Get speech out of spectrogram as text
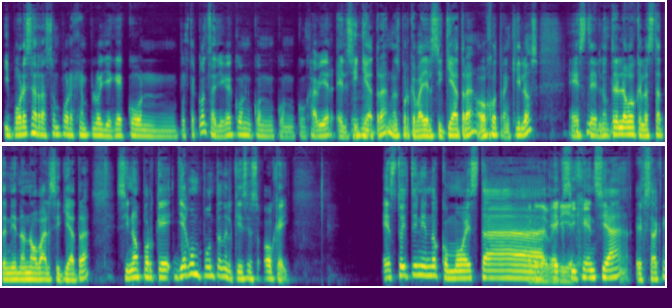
Y por esa razón, por ejemplo, llegué con, pues te consta, llegué con, con, con, con Javier, el psiquiatra, no es porque vaya el psiquiatra, ojo, tranquilos, este, el nutriólogo que lo está atendiendo no va al psiquiatra, sino porque llega un punto en el que dices, ok, estoy teniendo como esta exigencia, exacto,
